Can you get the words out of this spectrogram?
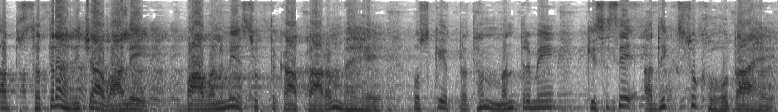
अब 17 ऋचा वाले 52वें सूक्त का प्रारंभ है। उसके प्रथम मंत्र में किससे अधिक सुख होता है,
